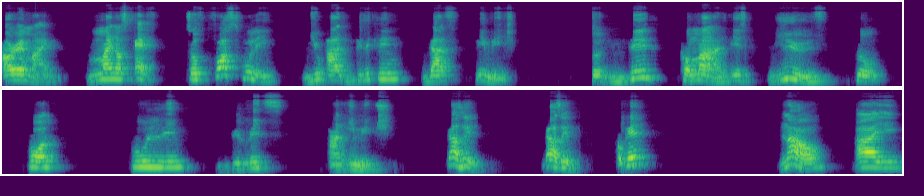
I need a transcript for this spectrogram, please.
rmi minus f. So forcefully, you are deleting that image. So this command is used to forcefully delete an image. That's it. That's it. Okay. Now, I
